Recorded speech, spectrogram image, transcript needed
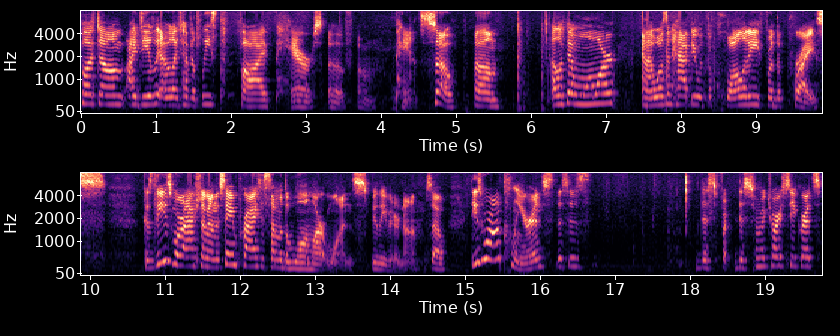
But um, ideally, I would like to have at least five pairs of um, pants. So um, I looked at Walmart and I wasn't happy with the quality for the price. Because these were actually on the same price as some of the Walmart ones, believe it or not. So these were on clearance. This is this this from Victoria's Secrets.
